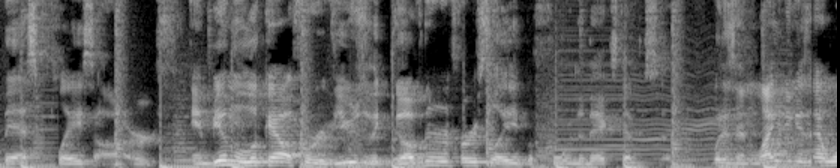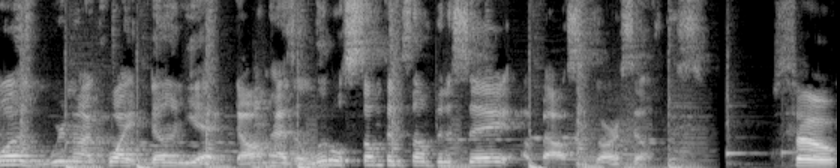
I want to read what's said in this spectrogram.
best place on earth. And be on the lookout for reviews of the governor and first lady before the next episode. But as enlightening as that was, we're not quite done yet. Dom has a little something something to say about cigar selfies. So,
